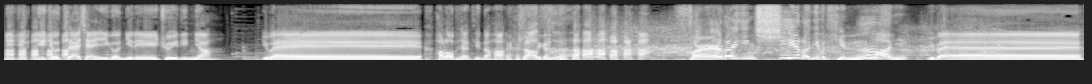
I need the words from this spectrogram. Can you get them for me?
你就你就展现一个你的绝顶呀，预备，好了，我不想听了哈，老子份 儿都已经起了，你不听了你，预备，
